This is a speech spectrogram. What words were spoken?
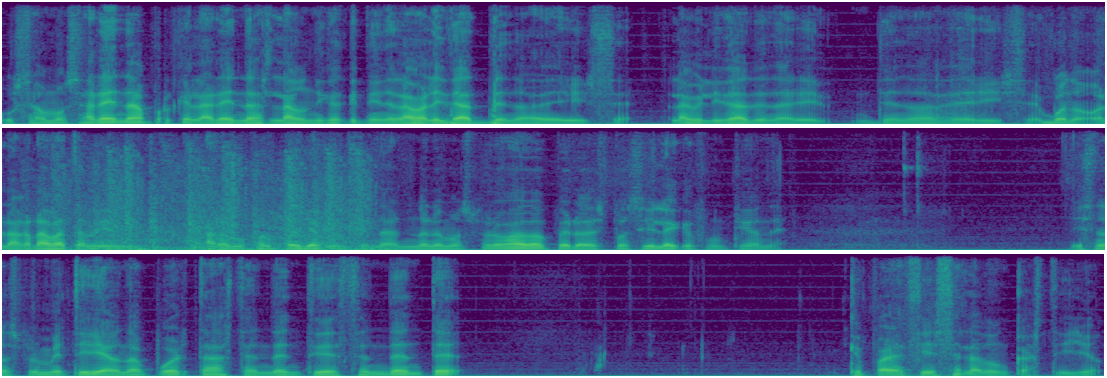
Usamos arena porque la arena es la única que tiene la habilidad de no adherirse. La habilidad de no, adherirse. Bueno, la grava también a lo mejor podría funcionar. No lo hemos probado, pero es posible que funcione. Eso nos permitiría una puerta ascendente y descendente que pareciese la de un castillo.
